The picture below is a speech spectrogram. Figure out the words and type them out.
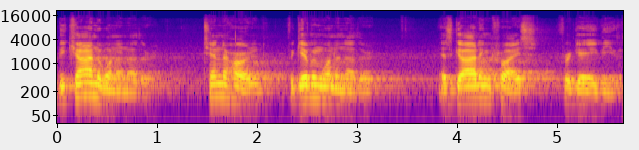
Be kind to one another, tenderhearted, forgiving one another, as God in Christ forgave you.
